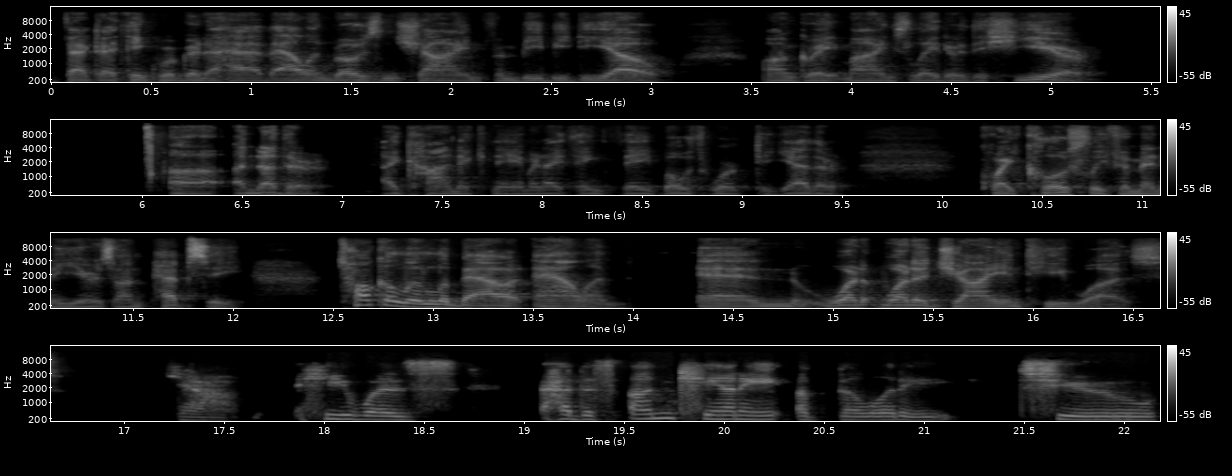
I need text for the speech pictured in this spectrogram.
In fact, I think we're going to have Alan Rosenshine from BBDO on Great Minds later this year. Uh, another iconic name, and I think they both worked together quite closely for many years on Pepsi. Talk a little about Alan and what what a giant he was. Yeah, he was had this uncanny ability to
